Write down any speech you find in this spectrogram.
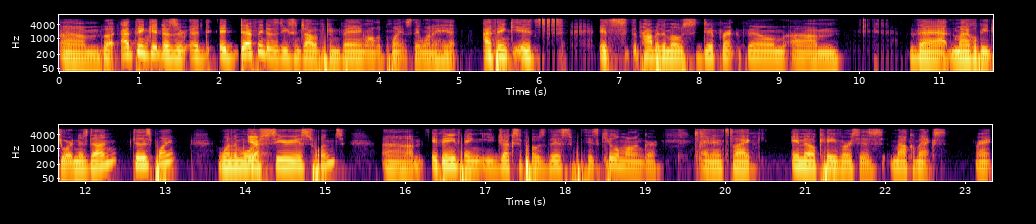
Um, but I think it does a, it, it definitely does a decent job of conveying all the points they want to hit. I think it's it's the, probably the most different film um, that Michael B. Jordan has done to this point. One of the more yeah. serious ones. Um, if anything, you juxtapose this with his Killmonger, and it's like MLK versus Malcolm X, right?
